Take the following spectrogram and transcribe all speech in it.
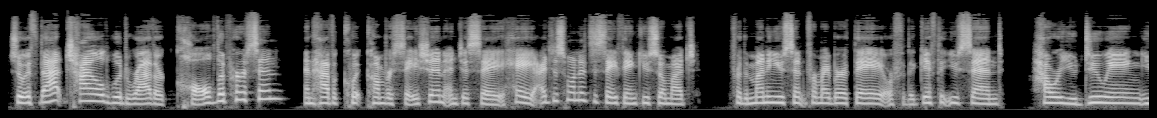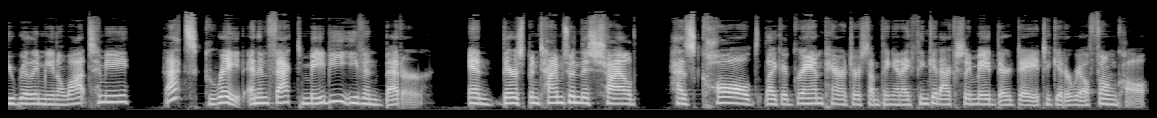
So if that child would rather call the person and have a quick conversation and just say, Hey, I just wanted to say thank you so much for the money you sent for my birthday or for the gift that you send. How are you doing? You really mean a lot to me. That's great. And in fact, maybe even better. And there's been times when this child has called like a grandparent or something, and I think it actually made their day to get a real phone call.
